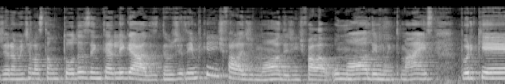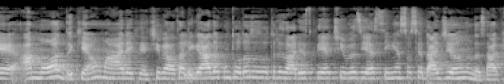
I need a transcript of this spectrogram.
geralmente elas estão todas interligadas. Então sempre que a gente fala de moda, a gente fala o moda e muito mais, porque a moda, que é uma área criativa, ela tá ligada com todas as outras áreas criativas e assim a sociedade anda, sabe?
